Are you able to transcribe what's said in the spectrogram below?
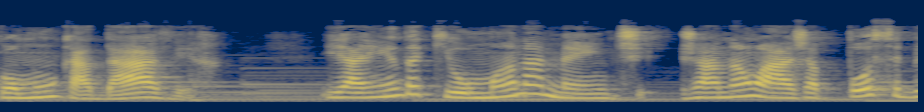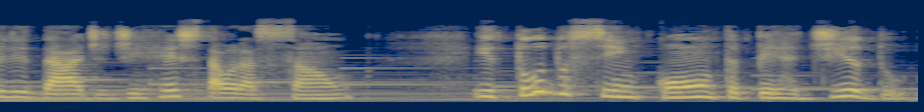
como um cadáver, e ainda que humanamente já não haja possibilidade de restauração e tudo se encontre perdido,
